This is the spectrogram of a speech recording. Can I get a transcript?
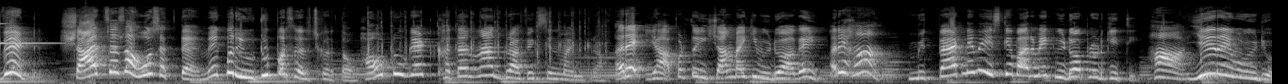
वेट शायद से ऐसा हो सकता है। मैं एक बार YouTube पर सर्च करता हूँ। हाउ टू गेट खतरनाक ग्राफिक्स इन माइनक्राफ्ट अरे, यहाँ पर तो ईशान भाई की वीडियो आ गई। अरे हाँ मिथपैट ने भी इसके बारे में एक वीडियो अपलोड की थी। हाँ ये रही वो वीडियो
